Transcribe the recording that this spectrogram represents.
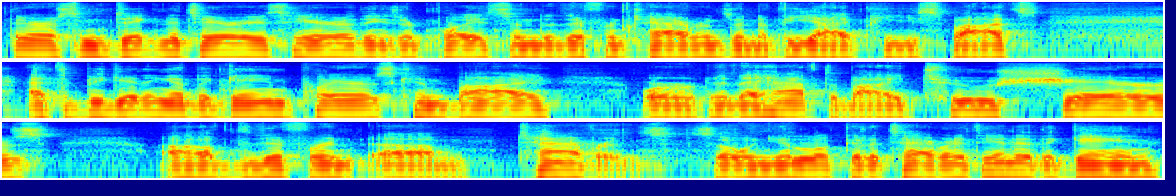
There are some dignitaries here. These are placed in the different taverns in the VIP spots. At the beginning of the game, players can buy, or they have to buy, two shares of the different um, taverns. So when you look at a tavern at the end of the game,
